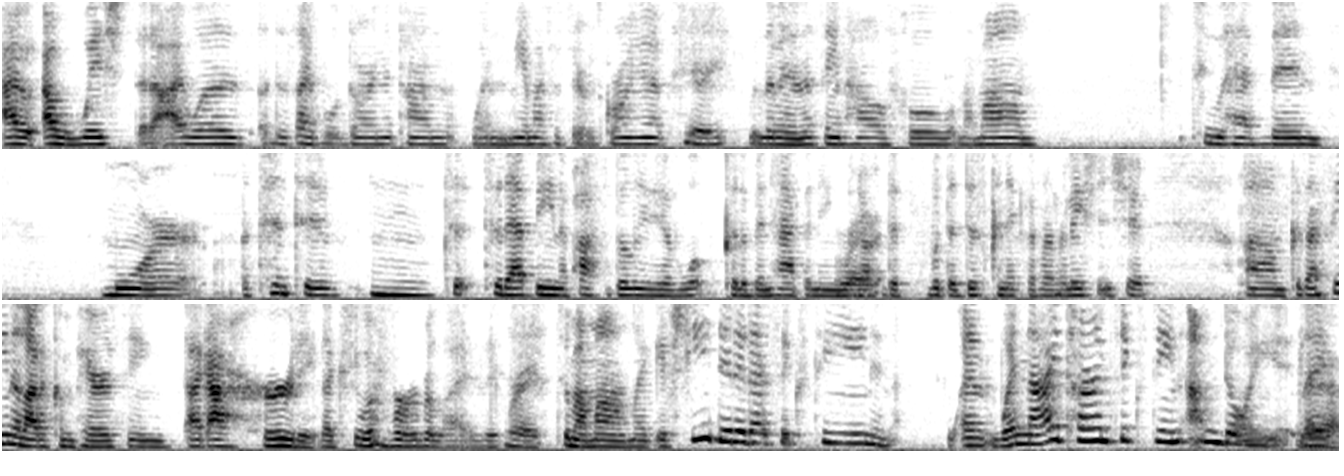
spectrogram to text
I I wish that I was a disciple during the time when me and my sister was growing up. Yeah. we living in the same household with my mom to have been more attentive Mm. to, to that being a possibility of what could have been happening with, our, the, with the disconnect of our relationship because i seen a lot of comparison like i heard it like she would verbalize it Right. to my mom like if she did it at 16 and and when i turned 16 i'm doing it like yeah.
